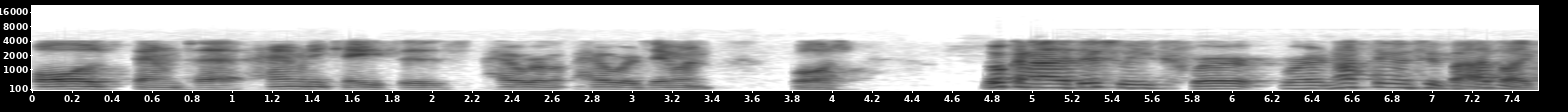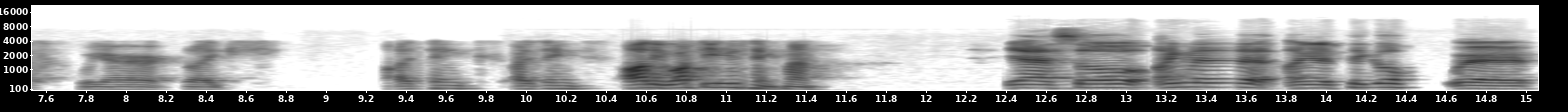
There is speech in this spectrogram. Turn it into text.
all down to how many cases, how we're how we're doing. But looking at it this week, we're we're not doing too bad. Like we are like, I think I think Ollie, what do you think, man? Yeah, so I'm gonna I'm gonna pick up where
